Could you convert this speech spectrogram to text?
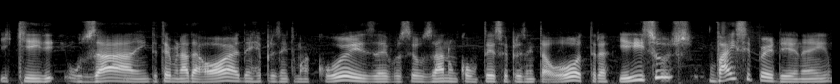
e que usar em determinada ordem representa uma coisa e você usar num contexto representa outra. E isso vai se perder, né?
